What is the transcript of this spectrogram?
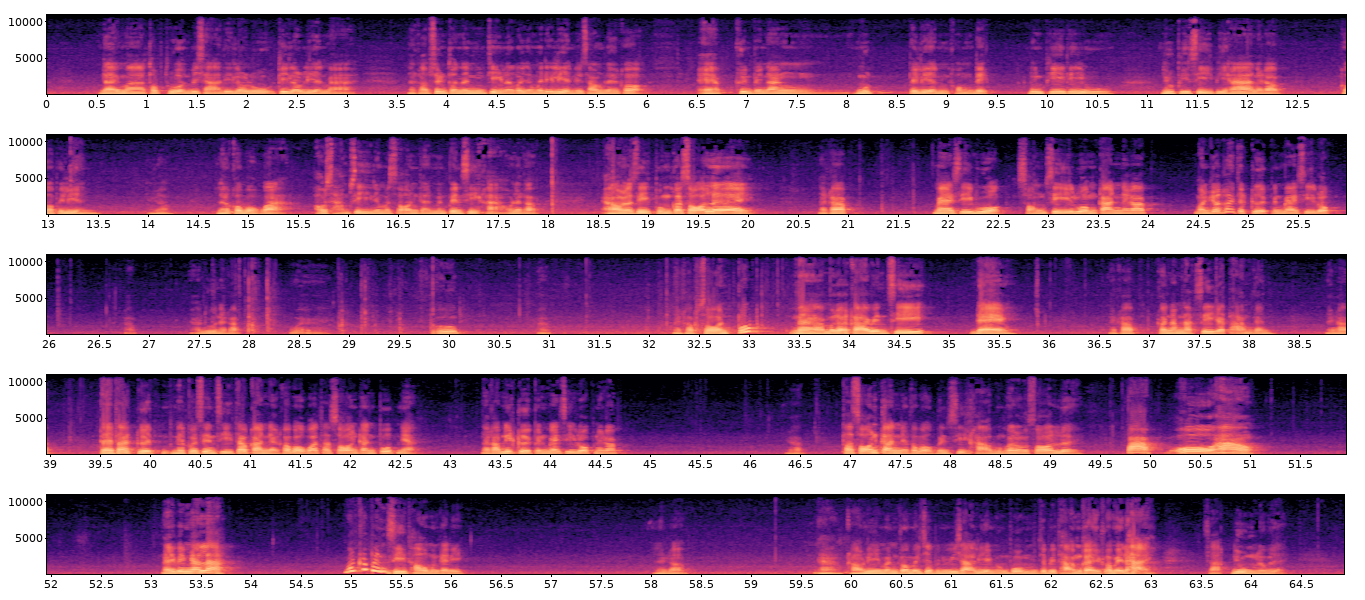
ได้มาทบทวนวิชาที่เรารู้ที่เราเรียนมา นะครับซึ่งตอนนั้นจริงๆ แล้วก็ยังไม่ได้เรียนด้วยซ้ำเลยก็แอบขึ้นไปนั่งมุดไปเรียนของเด็กรุ่นพี่ที่อยู่อยู่ปีสี่ปีห้านะครับ ก็ไปเรียนนะครับแล้วก็บอกว่าเอาสามสีเนี่ยมาซ้อนกันมันเป็นสีขาวนะครับ เอาละสิผมก็ซ้อนเลยนะครับ แม่สีบวกสองสีรวมกันนะครับ มันก็จะเกิดเป็นแม่สีลบครับดูนะครับปุ๊บนะครับซ้อนปุ๊บ นะมันก็กลายเป็นสีแดงนะครับก็น้ำหนักสีก็ตามกันนะครับแต่ถ้าเกิดในเปอร์เซ็นต์สีเท่ากันเนี่ยเขาบอกว่าถ้าซ้อนกันปุ๊บเนี่ยนะครับนี่เกิดเป็นแม่สีลบนะครับนะครับ ถ้าซ้อนกันเนี่ยเขาบอกเป็นสีขาวผมก็ลองซ้อนเลยปั๊บโอ้อ้าวไหนเป็นงั้นล่ะ มันก็เป็นสีเทาเหมือนกันอีกนะครับอ่าคราวนี้มันก็ไม่ใช่เป็นวิชาเรียนของผม จะไปถามใครก็ไม่ได้ ชักยุ่งเลย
